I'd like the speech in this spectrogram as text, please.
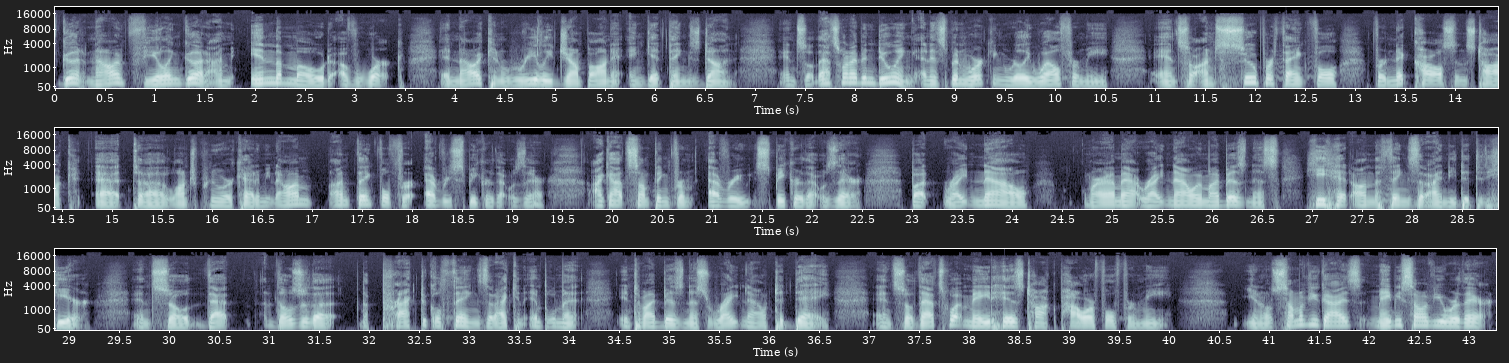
good. Now I'm feeling good. I'm in the mode of work. And now I can really jump on it and get things done. And so that's what I've been doing. And it's been working really well for me. And so I'm super thankful for Nick Carlson's talk at uh, Entrepreneur Academy. Now I'm I'm thankful for every speaker that was there. I got something from every speaker that was there. But right now, where I'm at right now in my business, he hit on the things that I needed to hear. And so that those are the the practical things that I can implement into my business right now today. And so that's what made his talk powerful for me. You know, some of you guys, maybe some of you were there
